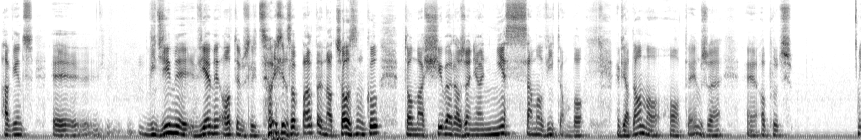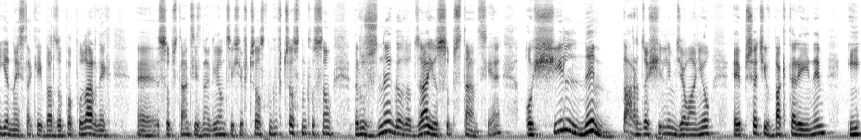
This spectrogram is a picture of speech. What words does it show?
a więc widzimy, wiemy o tym, że coś jest oparte na czosnku, to ma siłę rażenia niesamowitą, bo wiadomo o tym, że e, oprócz jednej z takich bardzo popularnych e, substancji znajdujących się w czosnku. W czosnku są różnego rodzaju substancje o silnym, bardzo silnym działaniu e, przeciwbakteryjnym i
